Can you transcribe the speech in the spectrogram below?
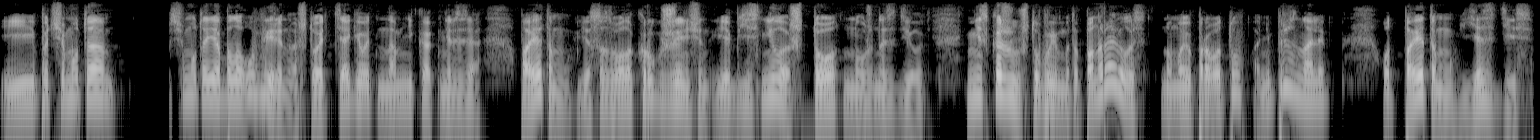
И почему-то... Почему-то я была уверена, что оттягивать нам никак нельзя. Поэтому я созвала круг женщин и объяснила, что нужно сделать. Не скажу, чтобы им это понравилось, но мою правоту они признали. Вот поэтому я здесь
